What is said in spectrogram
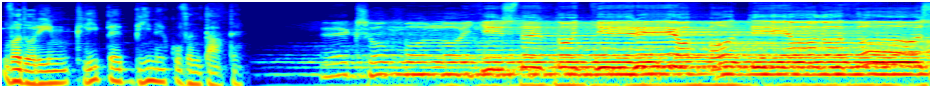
vă dorim clipe binecuvântate. Εξομολογήστε το Κύριο ότι αγαθός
